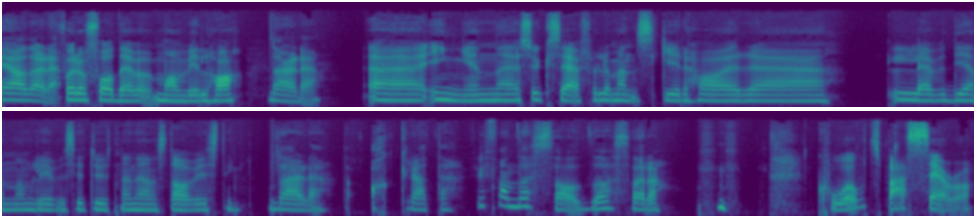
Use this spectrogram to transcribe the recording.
Ja, det det. for å få det man vil ha. Det er det. Eh, ingen eh, suksessfulle mennesker har eh, levd gjennom livet sitt uten en eneste avvisning. Det er det. Det er akkurat det. Fy faen, det sa du da, Sara. Quotes by Sarah.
